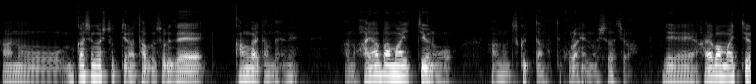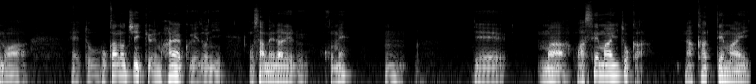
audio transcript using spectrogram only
あの昔の人っていうのは多分それで考えたんだよね。あの早場米っていうのをあの作ったんだってここら辺の人たちは。で早場米っていうのは、えっと他の地域よりも早く江戸に収められる米、うん、でまあ早生米とか中手米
